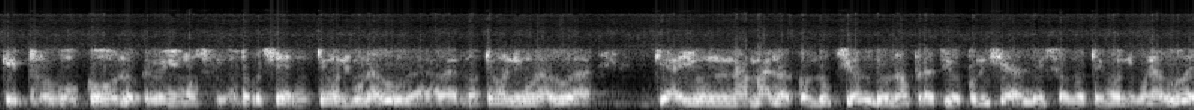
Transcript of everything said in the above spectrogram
que provocó lo que veníamos haciendo recién. No tengo ninguna duda a ver no tengo ninguna duda que hay una mala conducción de un operativo policial eso no tengo ninguna duda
